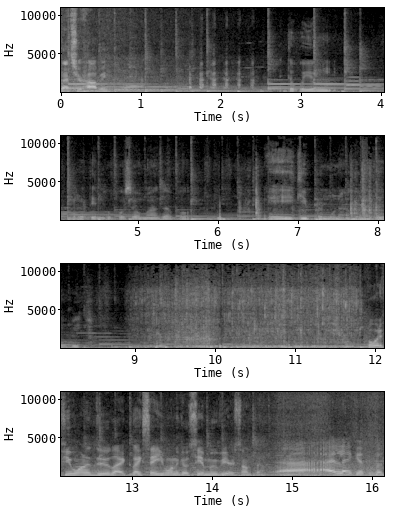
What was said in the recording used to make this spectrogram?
That's your hobby? Yeah. Ito po yung routine ko po sa umaga po. Eh, i-give po muna ako ng tubig. But what if you want to do like, like say you want to go see a movie or something? Uh, I like it, but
